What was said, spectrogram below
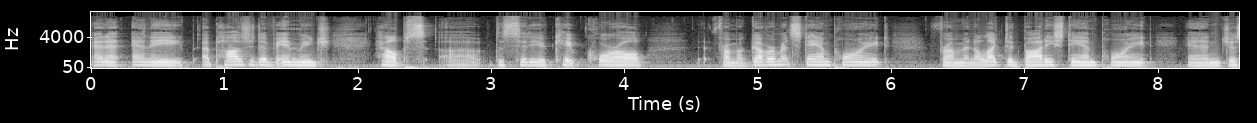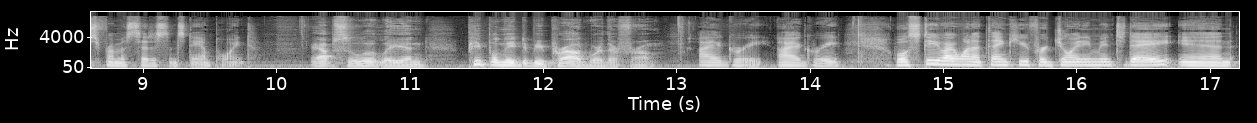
And a, and a, a positive image helps uh, the city of Cape Coral from a government standpoint, from an elected body standpoint, and just from a citizen standpoint. Absolutely. And people need to be proud where they're from. I agree. I agree. Well, Steve, I want to thank you for joining me today in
